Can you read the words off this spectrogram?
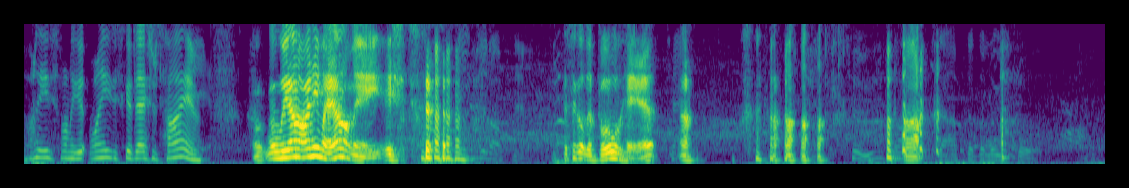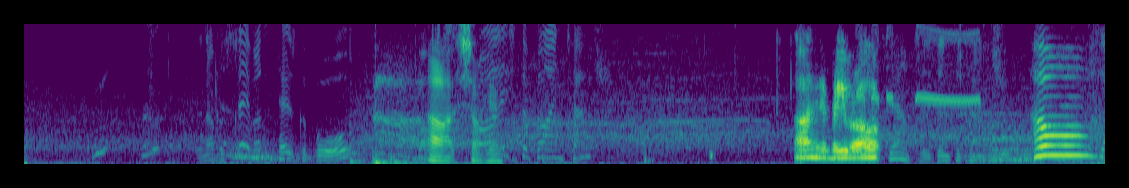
Why don't you just want to go? Why don't you just go to extra time? well, we are anyway, aren't we? It's just, it off now. just got the ball here. Oh. Two yards the loose ball. The number seven has the ball. Oh, that's shocking. Tries to find touch. I need to re-roll. Bounces into touch. Oh, So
